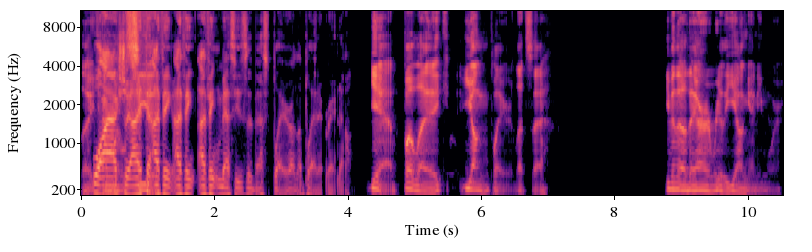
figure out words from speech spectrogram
like. Well, we'll actually, I, th- I think I think I think Messi's the best player on the planet right now. Yeah, but like young player, let's say. Even though they aren't really young anymore.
